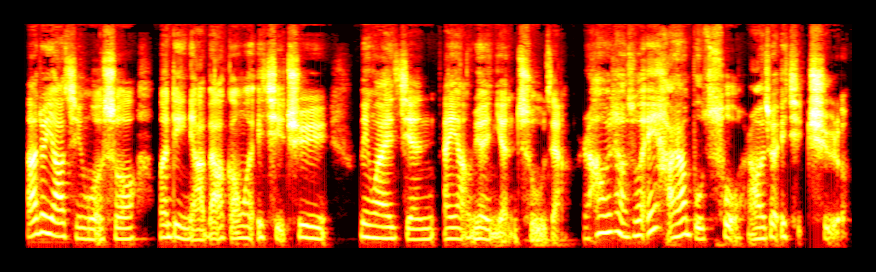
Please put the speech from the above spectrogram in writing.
然后就邀请我说：“温迪，你要不要跟我一起去另外一间安养院演出？”这样，然后我想说：“诶，好像不错。”然后就一起去了。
